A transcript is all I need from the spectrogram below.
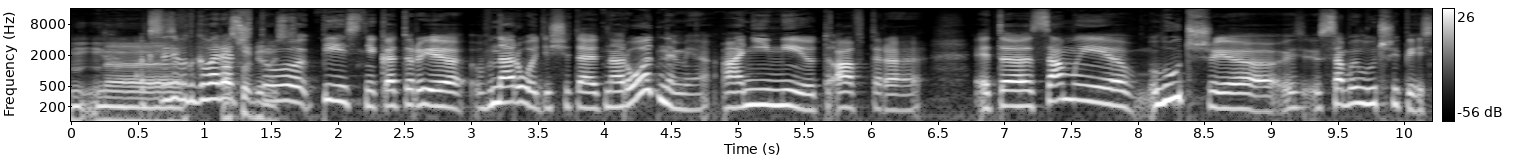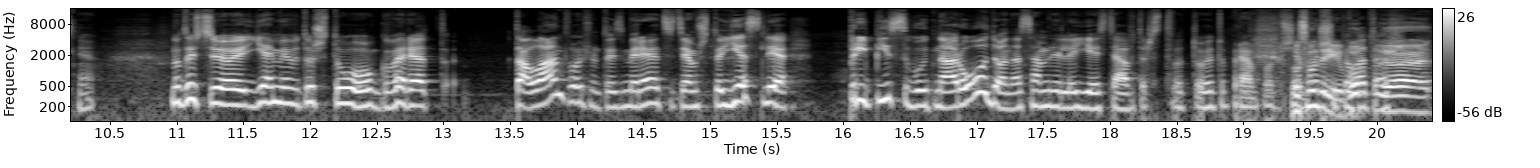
э, А, Кстати, вот говорят, что песни, которые в народе считают народными, а они имеют автора, это самые лучшие, самые лучшие песни. Ну, то есть, я имею в виду, что говорят, талант, в общем-то, измеряется тем, что если приписывают народу, а на самом деле есть авторство, то это прям вообще Ну смотри, вот э,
